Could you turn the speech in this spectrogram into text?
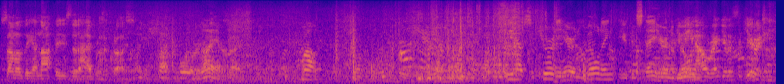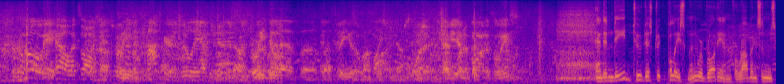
some of the Hanafis that I've run across. More than I have. Well, we have security here in the building. You can stay here in the You building. mean our regular security? Holy hell, that's awesome. Not here in the middle of the afternoon. we do have uh, about three uniformed policemen downstairs. Have you informed the police? And indeed, two district policemen were brought in for Robinson's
